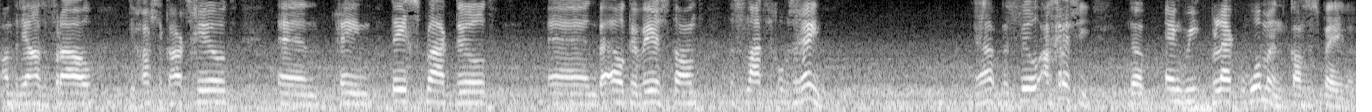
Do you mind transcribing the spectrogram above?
Antilliaanse vrouw die hartstikke hard schreeuwt en geen tegenspraak duldt. En bij elke weerstand, dan slaat zich om zich heen. Ja, met veel agressie. De Angry Black Woman kan ze spelen.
